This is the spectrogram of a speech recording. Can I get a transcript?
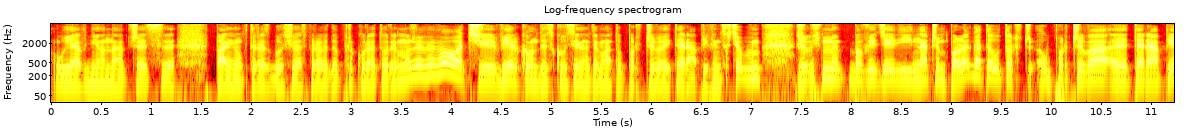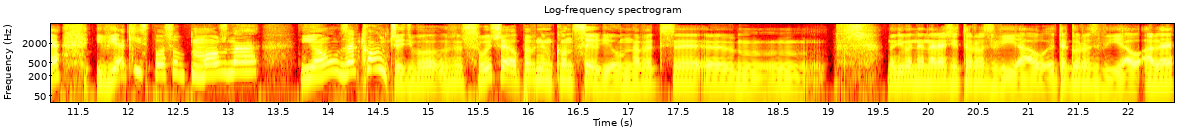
ujawniona przez panią, która zgłosiła sprawę do prokuratury, może wywołać wielką dyskusję na temat uporczywej terapii, więc chciałbym, żebyśmy powiedzieli, na czym polega ta uporczywa terapia i w jaki sposób można ją zakończyć, bo słyszę o pewnym konsylium, nawet no nie będę na razie to rozwijał, tego rozwijał, ale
